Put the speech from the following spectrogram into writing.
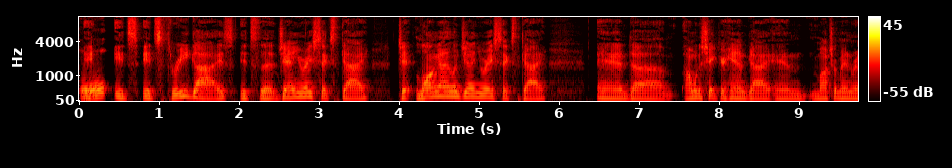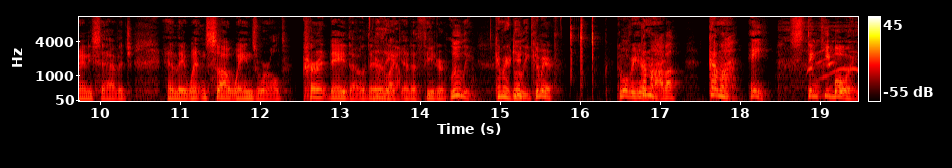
it- it's it's three guys. It's the January sixth guy, J- Long Island January sixth guy, and um, I want to shake your hand guy, and Macho Man Randy Savage, and they went and saw Wayne's World. Current day though, they're like at a theater. Luli, Come here, dude. Luli, come here. Come over here, Come on. Baba. Come on. Hey, stinky boy.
